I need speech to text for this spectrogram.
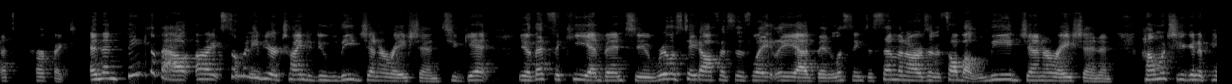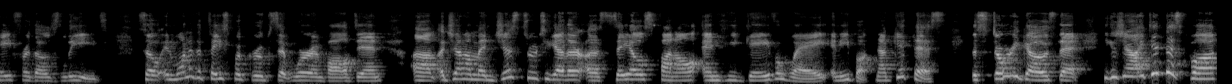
That's perfect. And then think about all right, so many of you are trying to do lead generation to get, you know, that's the key. I've been to real estate offices lately, I've been listening to seminars, and it's all about lead generation and how much you're going to pay for those leads. So, in one of the Facebook groups that we're involved in, um, a gentleman just threw together a sales funnel and he gave away an ebook. Now, get this the story goes that he goes, You know, I did this book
